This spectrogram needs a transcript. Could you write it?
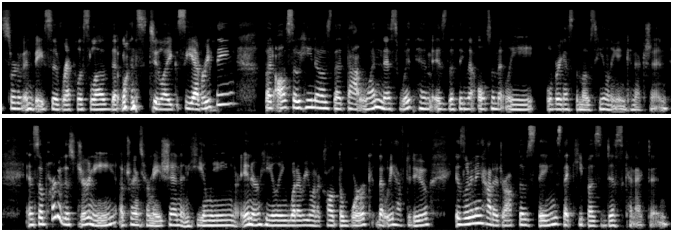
sort of invasive, reckless love that wants to like see everything, but also he knows that that oneness with him is the thing that ultimately will bring us the most healing and connection. And so part of this journey of transformation and healing or inner healing, whatever you want to call it, the work that we have to do is learning how to drop those things that keep us disconnected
